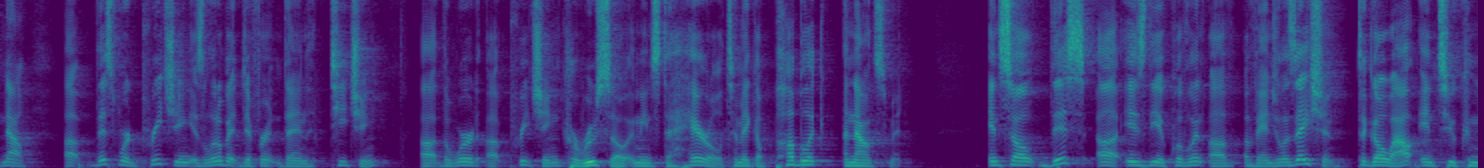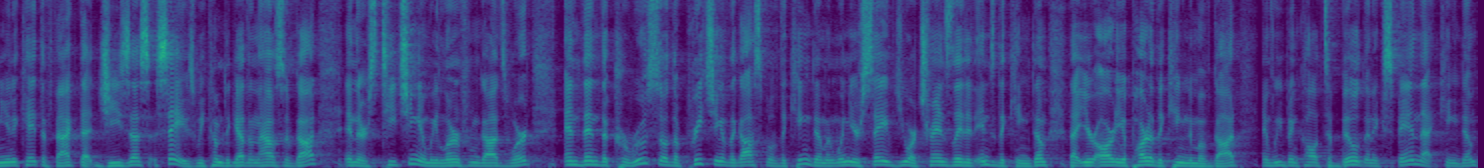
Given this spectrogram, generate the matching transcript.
Now, uh, this word preaching is a little bit different than teaching. Uh, the word uh, preaching, kerusso, it means to herald, to make a public announcement. And so this uh, is the equivalent of evangelization to go out and to communicate the fact that Jesus saves. We come together in the house of God and there's teaching and we learn from God's word. And then the kerusso, the preaching of the gospel of the kingdom. And when you're saved, you are translated into the kingdom, that you're already a part of the kingdom of God. And we've been called to build and expand that kingdom.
